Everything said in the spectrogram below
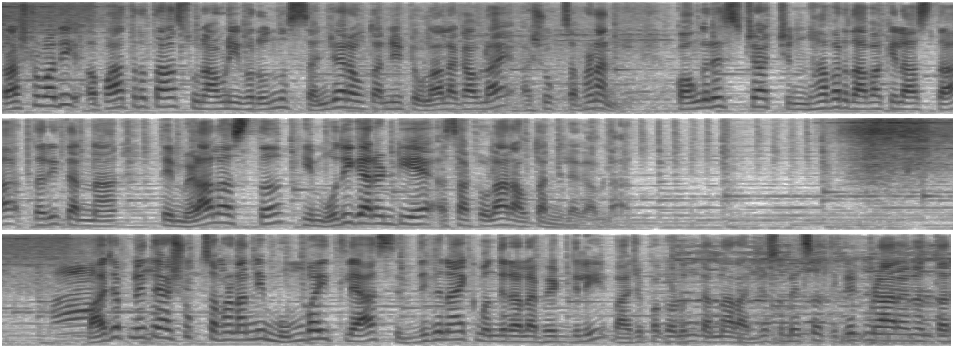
राष्ट्रवादी अपात्रता सुनावणीवरून संजय राऊतांनी टोला लगावलाय. अशोक चव्हाणांनी काँग्रेसच्या चिन्हावर दावा केला असता तरी त्यांना ते मिळालं असतं ही मोदी गॅरंटी आहे असा टोला राऊतांनी लगावला. भाजप नेते अशोक चव्हाणांनी मुंबईतल्या सिद्धिविनायक मंदिराला भेट दिली. भाजपकडून त्यांना राज्यसभेचं तिकीट मिळाल्यानंतर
